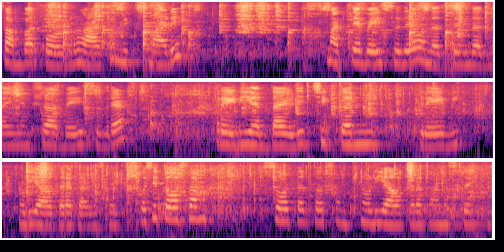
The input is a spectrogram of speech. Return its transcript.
ಸಾಂಬಾರು ಪೌಡ್ರು ಹಾಕಿ ಮಿಕ್ಸ್ ಮಾಡಿ ಮತ್ತೆ ಬೇಯಿಸಿದ್ರೆ ಒಂದು ಹತ್ತರಿಂದ ಹದಿನೈದು ನಿಮಿಷ ಬೇಯಿಸಿದ್ರೆ ರೆಡಿ ಅಂತ ಹೇಳಿ ಚಿಕನ್ ಗ್ರೇವಿ ನೋಡಿ ಯಾವ ಥರ ಕಾಣಿಸ್ತೈತೆ ಹೊಸಿ ತೋರ್ಸಮ್ಮ ಸೋಟಲ್ಲಿ ತೋರ್ಸಮ್ಮ ನೋಡಿ ಯಾವ ಥರ ಕಾಣಿಸ್ತೈತೆ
